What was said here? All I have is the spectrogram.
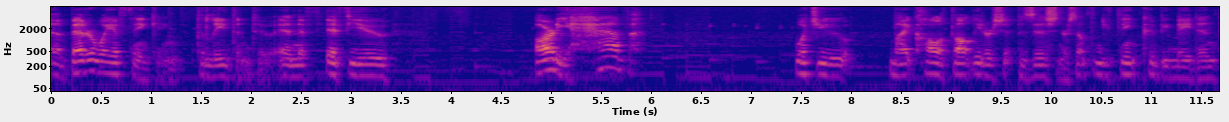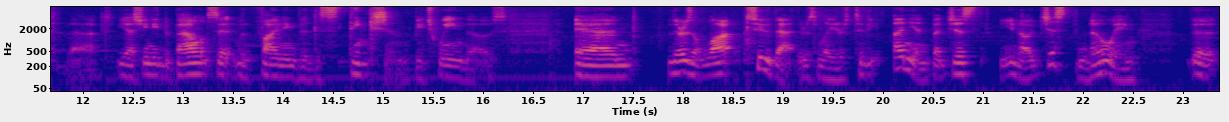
a better way of thinking to lead them to. And if, if you already have what you might call a thought leadership position or something you think could be made into that. Yes, you need to balance it with finding the distinction between those. And there's a lot to that. There's layers to the onion, but just, you know, just knowing that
